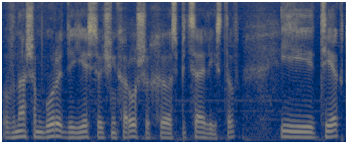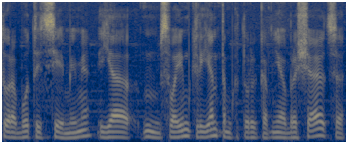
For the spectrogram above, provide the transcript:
В нашем городе есть очень хороших э, специалистов. И те, кто работает с семьями, я своим клиентам, которые ко мне обращаются,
